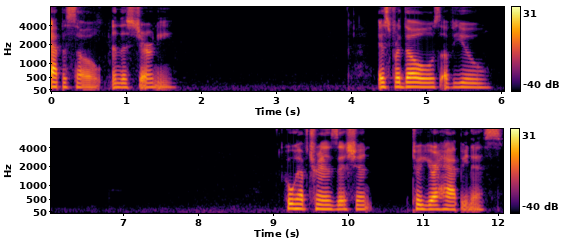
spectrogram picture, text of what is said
episode and this journey is for those of you who have transitioned to your happiness.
